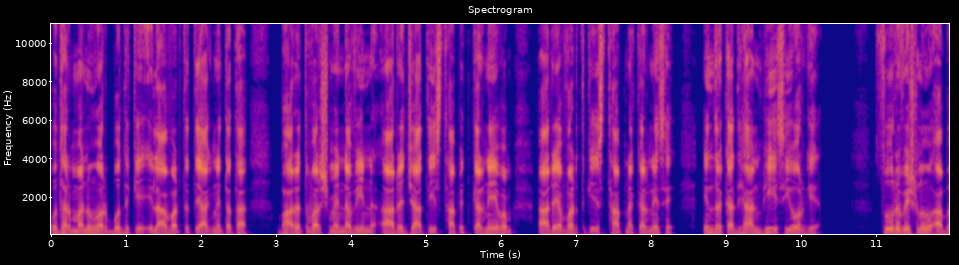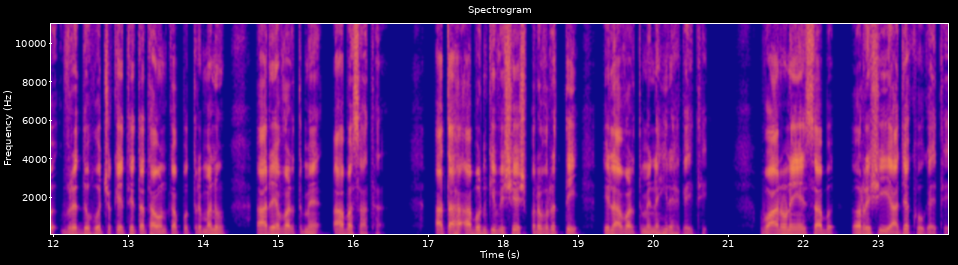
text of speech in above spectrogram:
उधर मनु और बुद्ध के इलावर्त त्यागने तथा भारतवर्ष में नवीन आर्य जाति स्थापित करने एवं आर्यवर्त की स्थापना करने से इंद्र का ध्यान भी इसी ओर गया। सूर्य विष्णु अब वृद्ध हो चुके थे तथा उनका पुत्र मनु आर्यवर्त में आ बसा था। अतः अब उनकी विशेष प्रवृत्ति इलावर्त में नहीं रह गई थी। वारुणे सब ऋषि याजक हो गए थे।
